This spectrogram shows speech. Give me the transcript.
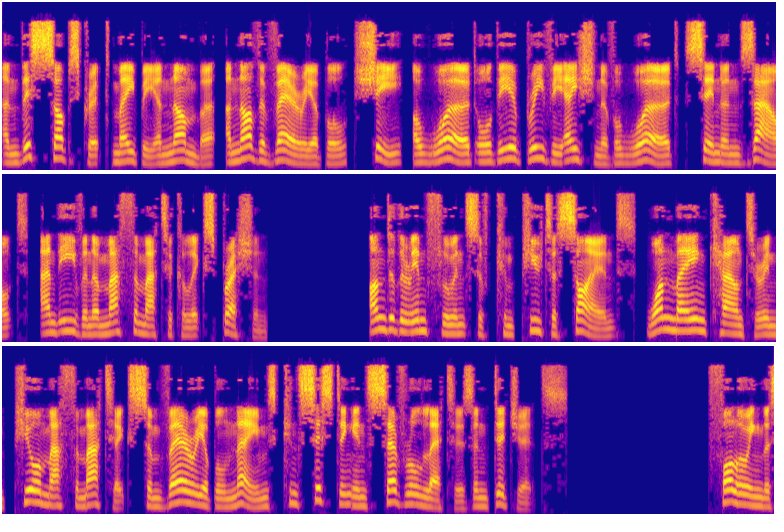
and this subscript may be a number, another variable she, a word or the abbreviation of a word sin and zout, and even a mathematical expression. Under the influence of computer science, one may encounter in pure mathematics some variable names consisting in several letters and digits. Following the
